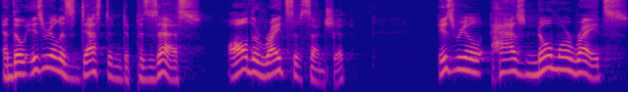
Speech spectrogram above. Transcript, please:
And though Israel is destined to possess all the rights of sonship, Israel has no more rights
